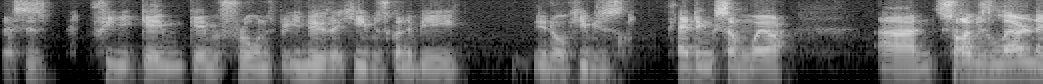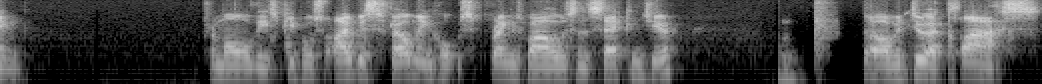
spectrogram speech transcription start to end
this is pre-game Game of Thrones, but you knew that he was going to be, you know, he was heading somewhere, and so I was learning from all these people. So I was filming Hope Springs while I was in second year. So I would do a class,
